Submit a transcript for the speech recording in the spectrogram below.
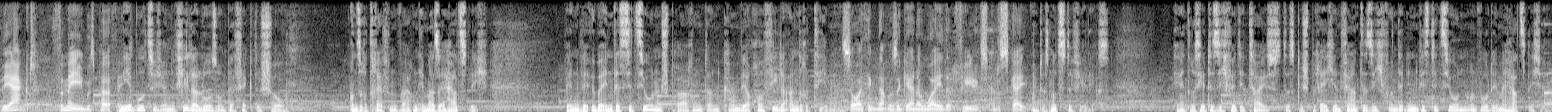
Mir bot sich eine fehlerlose und perfekte Show. Unsere Treffen waren immer sehr herzlich. Wenn wir über Investitionen sprachen, dann kamen wir auch auf viele andere Themen. Und das nutzte Felix. Er interessierte sich für Details, das Gespräch entfernte sich von den Investitionen und wurde immer herzlicher.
